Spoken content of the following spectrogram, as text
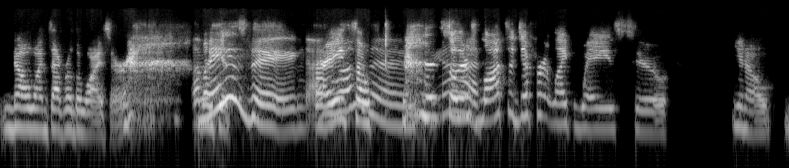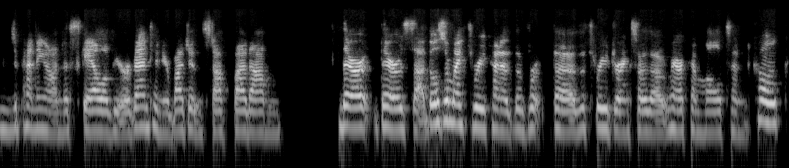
no one's ever the wiser. Amazing. Like right? so yeah. so there's lots of different like ways to you know depending on the scale of your event and your budget and stuff but um there there's uh, those are my three kind of the, the the three drinks are the American malt and Coke,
